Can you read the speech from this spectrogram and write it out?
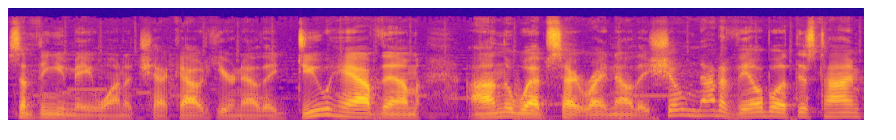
something you may want to check out here. Now, they do have them on the website right now. They show not available at this time,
